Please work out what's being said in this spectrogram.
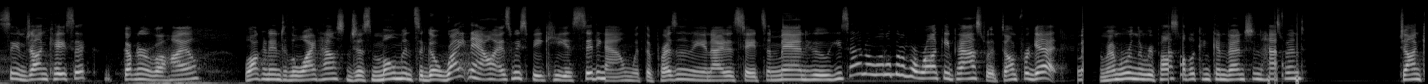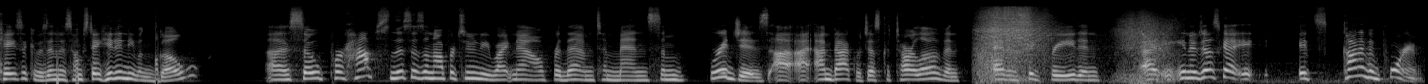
seen John Kasich, governor of Ohio, walking into the White House just moments ago. Right now, as we speak, he is sitting down with the President of the United States, a man who he's had a little bit of a rocky past with. Don't forget. Remember when the Republican convention happened? John Kasich was in his home state. He didn't even go. Uh, so perhaps this is an opportunity right now for them to mend some bridges. I, I'm back with Jessica Tarlov and Evan Siegfried. And, uh, you know, Jessica, it, it's kind of important,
